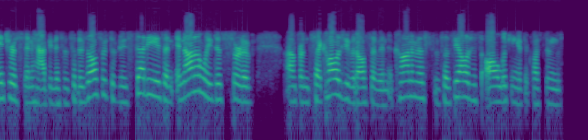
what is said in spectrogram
interest in happiness. And so there's all sorts of new studies, and, and not only just sort of um, from psychology, but also in economists and sociologists, all looking at the questions.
